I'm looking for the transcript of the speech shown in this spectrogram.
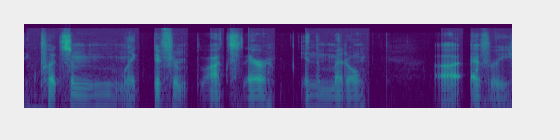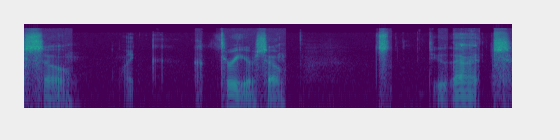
like put some like different blocks there in the middle. Uh, every so like three or so. Let's do that.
